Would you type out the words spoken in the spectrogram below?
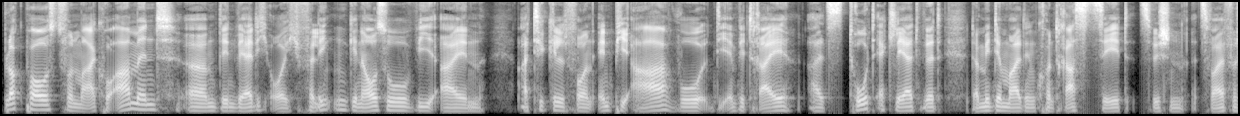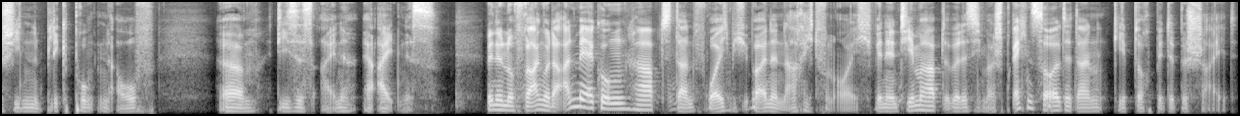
Blogpost von Marco Arment, ähm, den werde ich euch verlinken, genauso wie ein Artikel von NPR, wo die MP3 als tot erklärt wird, damit ihr mal den Kontrast seht zwischen zwei verschiedenen Blickpunkten auf ähm, dieses eine Ereignis. Wenn ihr noch Fragen oder Anmerkungen habt, dann freue ich mich über eine Nachricht von euch. Wenn ihr ein Thema habt, über das ich mal sprechen sollte, dann gebt doch bitte Bescheid.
